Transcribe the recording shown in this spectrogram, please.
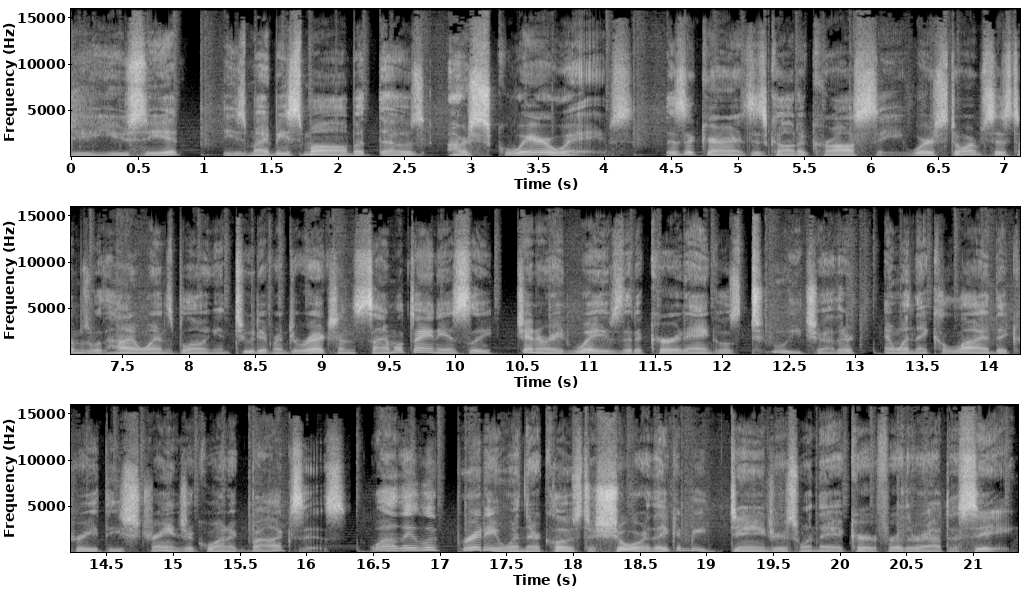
Do you see it? These might be small, but those are square waves. This occurrence is called a cross sea, where storm systems with high winds blowing in two different directions simultaneously generate waves that occur at angles to each other, and when they collide, they create these strange aquatic boxes. While they look pretty when they're close to shore, they can be dangerous when they occur further out to sea.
